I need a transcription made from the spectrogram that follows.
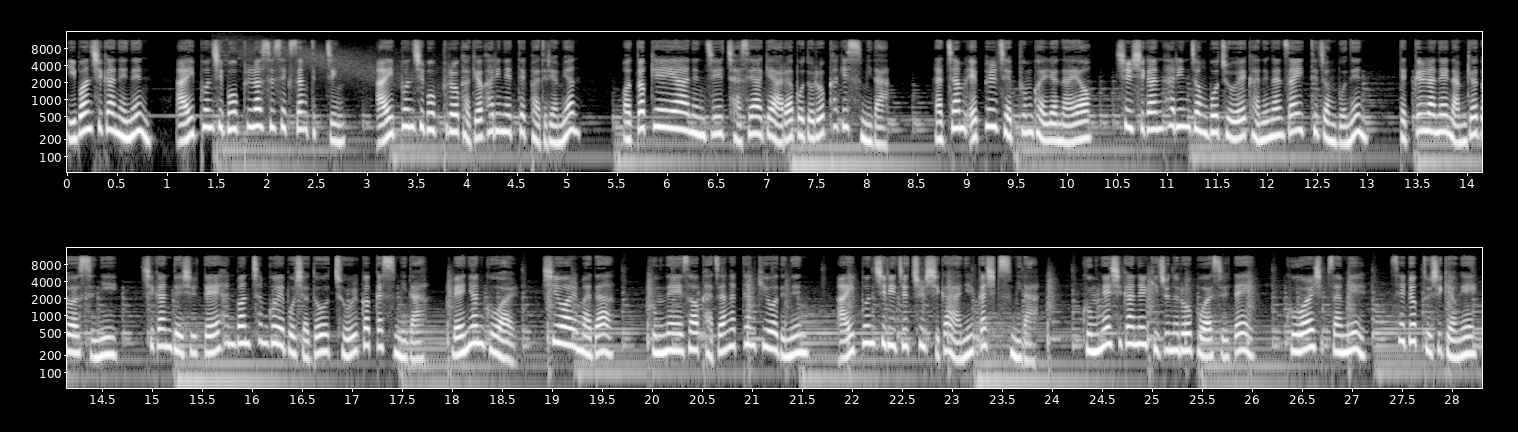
이번 시간에는 아이폰 15 플러스 색상 특징, 아이폰 15 프로 가격 할인 혜택 받으려면 어떻게 해야 하는지 자세하게 알아보도록 하겠습니다. 아참 애플 제품 관련하여 실시간 할인 정보 조회 가능한 사이트 정보는 댓글란에 남겨두었으니 시간 되실 때 한번 참고해 보셔도 좋을 것 같습니다. 매년 9월, 10월마다 국내에서 가장 핫한 키워드는 아이폰 시리즈 출시가 아닐까 싶습니다. 국내 시간을 기준으로 보았을 때 9월 13일 새벽 2시경에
